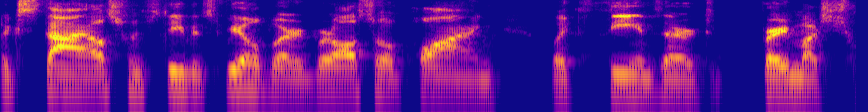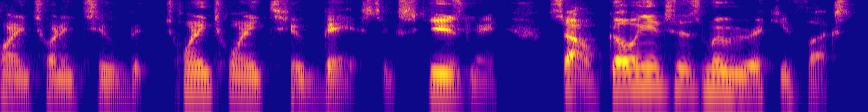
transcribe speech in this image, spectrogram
like styles from Steven Spielberg, but also applying like themes that are very much 2022 2022 based excuse me. So going into this movie ricky flex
